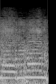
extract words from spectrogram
Bye-bye.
